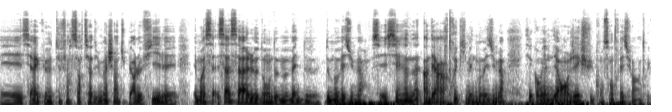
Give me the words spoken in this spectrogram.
Et c'est vrai que te faire sortir du machin, tu perds le fil. Et, et moi, ça, ça, a le don de me mettre de, de mauvaise humeur. C'est un, un des rares trucs qui met de mauvaise humeur. C'est qu'on vient me déranger, que je suis concentré sur un truc.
